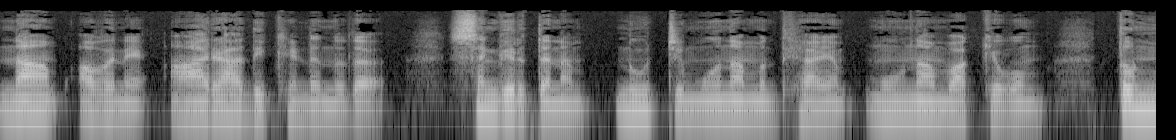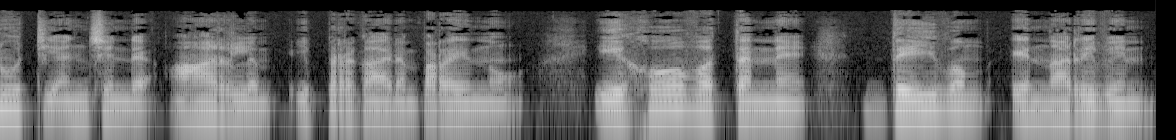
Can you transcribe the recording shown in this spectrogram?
നാം അവനെ ആരാധിക്കേണ്ടുന്നത്. സങ്കീർത്തനം നൂറ്റിമൂന്നാം അധ്യായം മൂന്നാം വാക്യവും തൊണ്ണൂറ്റി അഞ്ചിന്റെ ആറിലും ഇപ്രകാരം പറയുന്നു യഹോവ തന്നെ ദൈവം എന്നറിവിൻ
